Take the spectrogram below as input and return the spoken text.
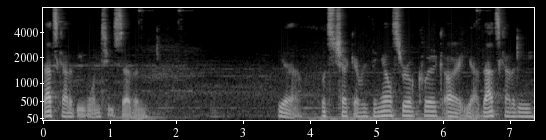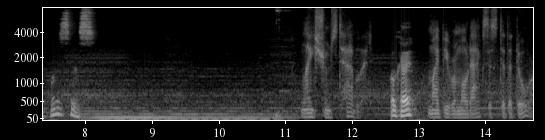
That's gotta be 127. Yeah. Let's check everything else real quick. Alright, yeah, that's gotta be. What is this? Langstrom's tablet. Okay. Might be remote access to the door.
